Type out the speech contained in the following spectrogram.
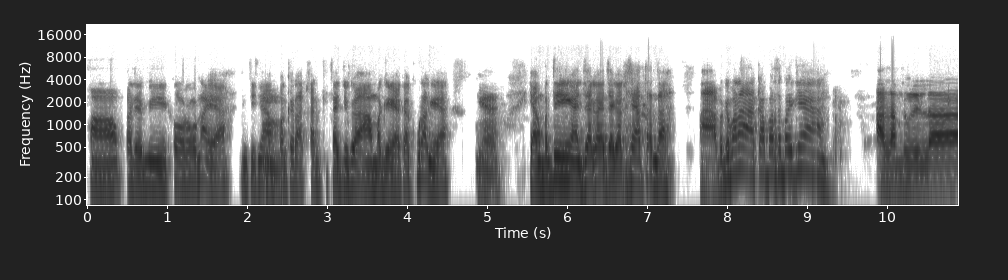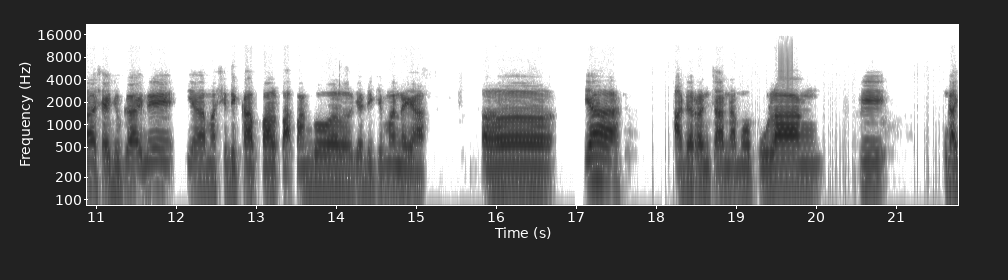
ah, pandemi corona ya. Intinya Hmm. pergerakan kita juga agak agak kurang ya. Ya. Yang penting jaga-jaga kesehatan dah. Nah, bagaimana kabar sebaiknya? Alhamdulillah, saya juga ini ya masih di kapal Pak Panggol. Jadi gimana ya? Eh ya ada rencana mau pulang, tapi nggak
